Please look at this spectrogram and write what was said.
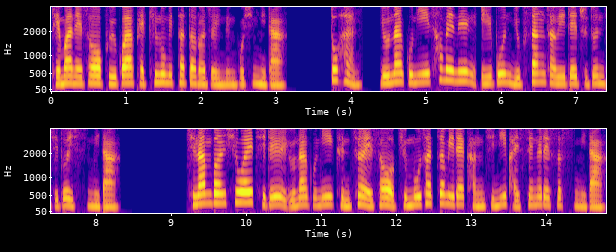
대만에서 불과 100km 떨어져 있는 곳입니다. 또한 요나구니 섬에는 일본 육상자위대 주둔지도 있습니다. 지난번 10월 7일 요나구니 근처에서 규모 4.1의 강진이 발생을 했었습니다.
